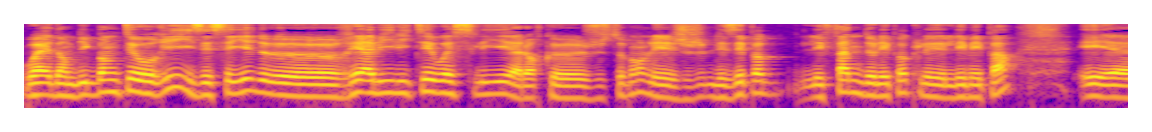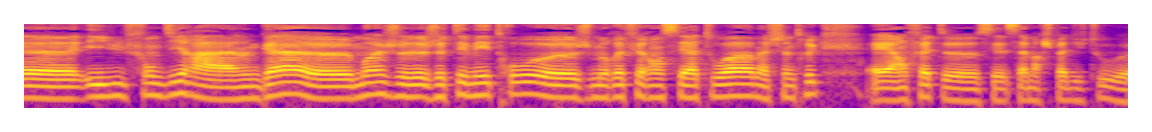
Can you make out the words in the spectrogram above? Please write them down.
Ouais, dans Big Bang Theory, ils essayaient de réhabiliter Wesley, alors que justement les les époques, les fans de l'époque l'aimaient pas, et euh, ils lui font dire à un gars, euh, moi je, je t'aimais trop, euh, je me référençais à toi, machin truc, et en fait euh, ça marche pas du tout.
